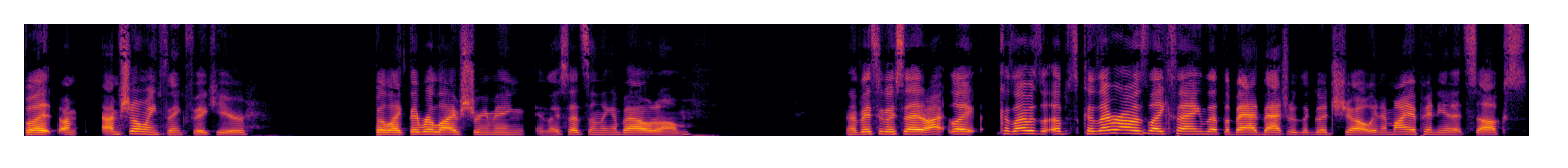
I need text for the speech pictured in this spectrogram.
But I'm I'm showing ThinkFig here. But like they were live streaming and they said something about um and I basically said I like cuz I was cuz everyone was like saying that the Bad Batch was a good show and in my opinion it sucks.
